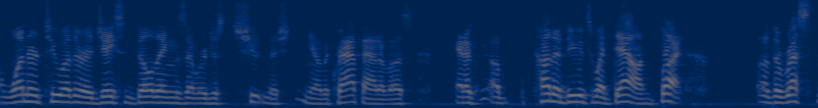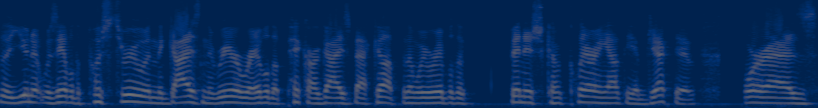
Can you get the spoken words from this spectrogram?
one or two other adjacent buildings that were just shooting the sh- you know the crap out of us. And a, a ton of dudes went down. But uh, the rest of the unit was able to push through and the guys in the rear were able to pick our guys back up. And then we were able to finish co- clearing out the objective. Whereas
